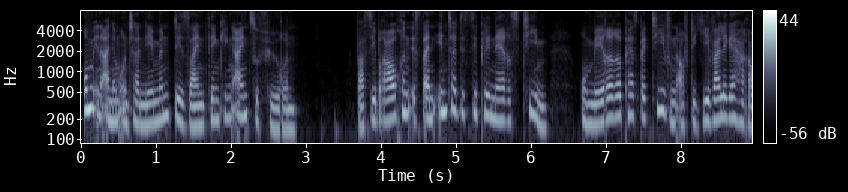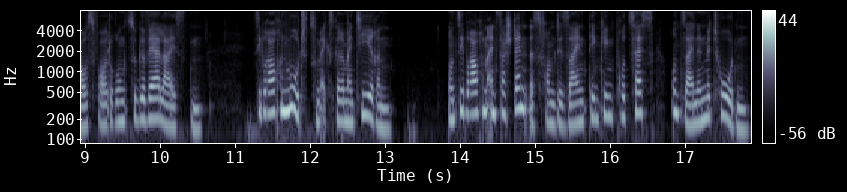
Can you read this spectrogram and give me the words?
um in einem Unternehmen Design Thinking einzuführen. Was sie brauchen, ist ein interdisziplinäres Team, um mehrere Perspektiven auf die jeweilige Herausforderung zu gewährleisten. Sie brauchen Mut zum Experimentieren. Und sie brauchen ein Verständnis vom Design Thinking Prozess und seinen Methoden.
